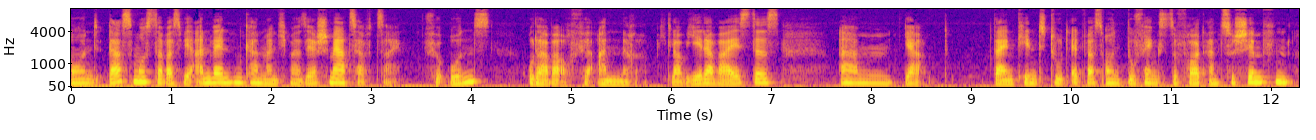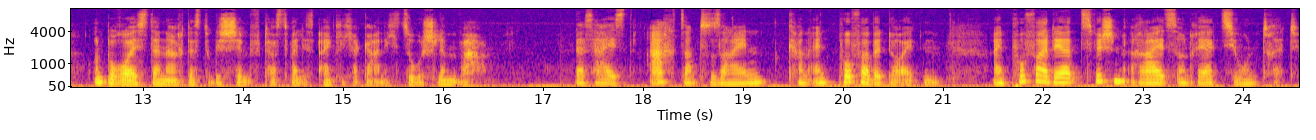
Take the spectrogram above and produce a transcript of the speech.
Und das Muster, was wir anwenden, kann manchmal sehr schmerzhaft sein. Für uns oder aber auch für andere. Ich glaube, jeder weiß das. Ähm, ja, dein Kind tut etwas und du fängst sofort an zu schimpfen und bereust danach, dass du geschimpft hast, weil es eigentlich ja gar nicht so schlimm war. Das heißt, achtsam zu sein kann ein Puffer bedeuten. Ein Puffer, der zwischen Reiz und Reaktion tritt.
